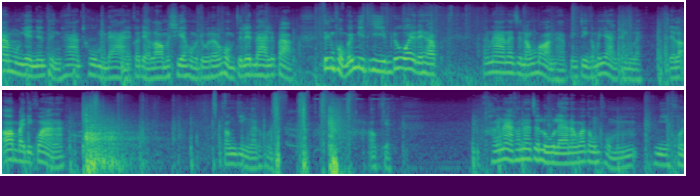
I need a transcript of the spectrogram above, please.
5โมงเย็นจนถึง5ทุ่มได้ ก็เดี๋ยวรอมาเชียร์ผมดูนะว่าผมจะเล่นได้หรือเปล่า ซึ่งผมไม่มีทีมด้วยนะครับ ข้างหน้าน่าจะน้องบอลครับ จริงๆก็ไม่อยากยิงเลย เดี๋ยวเราอ้อมไปดีกว่านะ ต้องยิงแล้วทุกคน โอเค ข้างหน้าเขาน่าจะรู้แล้วนะว่าตรงผมมีคน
